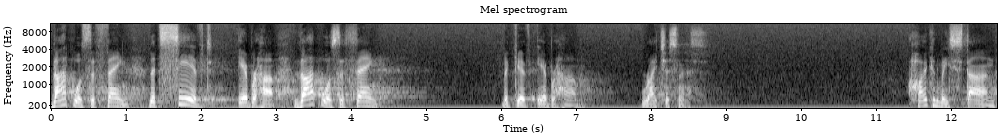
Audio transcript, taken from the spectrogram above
That was the thing that saved Abraham. That was the thing that gave Abraham righteousness. How can we stand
